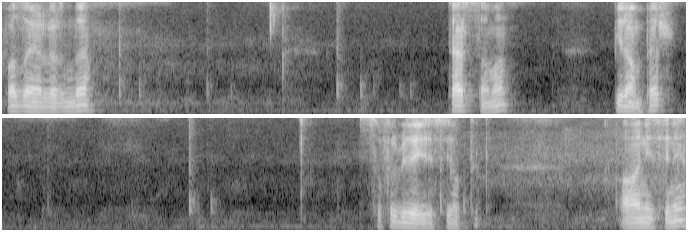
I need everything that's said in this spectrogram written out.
Faz ayarlarında ters zaman 1 amper 0 1 eğrisi yaptık. Anisini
